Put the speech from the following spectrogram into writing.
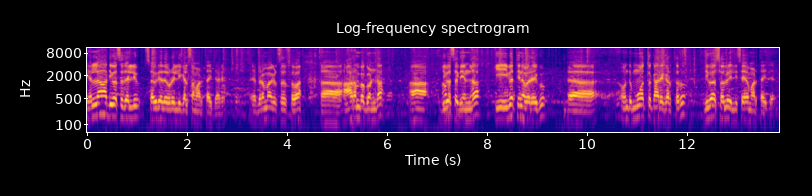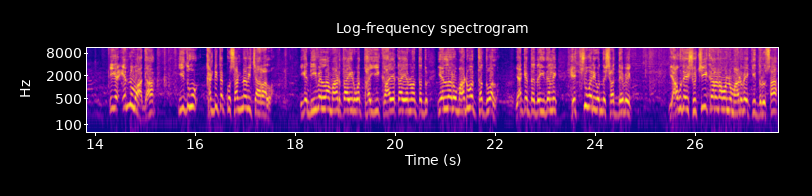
ಎಲ್ಲ ದಿವಸದಲ್ಲಿಯೂ ಸೌರ್ಯದವರು ಇಲ್ಲಿ ಕೆಲಸ ಮಾಡ್ತಾ ಇದ್ದಾರೆ. ಬ್ರಹ್ಮ ಬ್ರಹ್ಮಕಲಶೋತ್ಸವ ಆ, ಆರಂಭಗೊಂಡ ಆ ದಿವಸದಿಂದ ಈ ಇವತ್ತಿನವರೆಗೂ ಆ, ಒಂದು ಮೂವತ್ತು ಕಾರ್ಯಕರ್ತರು ದಿವಸಲು ಇಲ್ಲಿ ಸೇವೆ ಮಾಡ್ತಾ ಇದ್ದಾರೆ. ಈಗ ಎನ್ನುವಾಗ? ಇದು ಖಂಡಿತಕ್ಕೂ ಸಣ್ಣ ವಿಚಾರ ಅಲ್ಲ. ಈಗ ನೀವೆಲ್ಲ ಮಾಡ್ತಾ ಇರುವಂತಹ ಈ ಕಾಯಕ ಎನ್ನುವಂಥದ್ದು ಎಲ್ಲರೂ ಮಾಡುವಂಥದ್ದು ಅಲ್ಲ. ಯಾಕೆಂತಂದ್ರೆ ಇದರಲ್ಲಿ ಹೆಚ್ಚುವರಿ ಒಂದು ಶ್ರದ್ಧೆ ಬೇಕು. ಯಾವುದೇ ಶುಚೀಕರಣವನ್ನು ಮಾಡಬೇಕಿದ್ದರೂ ಸಹ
